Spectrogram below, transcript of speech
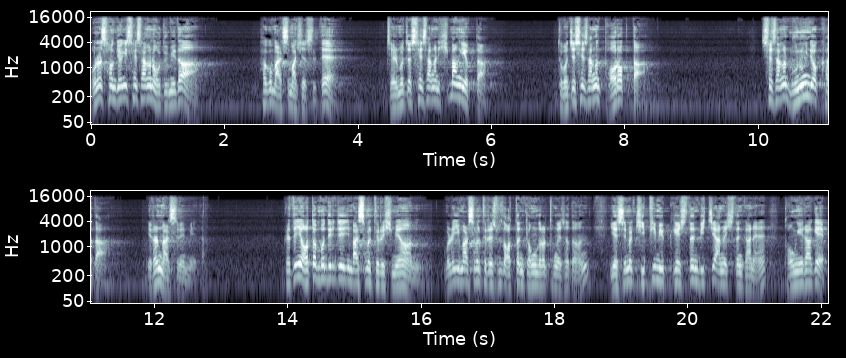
오늘 성경이 세상은 어둠이다 하고 말씀하셨을 때 제일 먼저 세상은 희망이 없다. 두 번째 세상은 더럽다. 세상은 무능력하다. 이런 말씀입니다. 그랬더니 어떤 분들이 이제 이 말씀을 들으시면 물론 이 말씀을 들으시면서 어떤 경로를 통해서든 예수님을 깊이 믿고 계시든 믿지 않으시든 간에 동일하게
